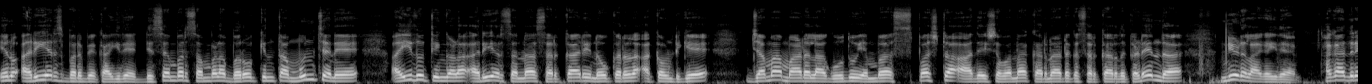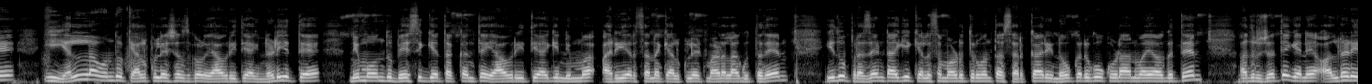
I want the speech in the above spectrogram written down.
ಏನು ಅರಿಯರ್ಸ್ ಬರಬೇಕಾಗಿದೆ. ಡಿಸೆಂಬರ್ ಸಂಬಳ ಬರೋಕ್ಕಿಂತ ಮುಂಚೆನೇ ಐದು ತಿಂಗಳ ಅರಿಯರ್ಸನ್ನು ಸರ್ಕಾರಿ ನೌಕರರ ಅಕೌಂಟ್ಗೆ ಜಮಾ ಮಾಡಲಾಗುವುದು ಎಂಬ ಸ್ಪಷ್ಟ ಆದೇಶವನ್ನು ಕರ್ನಾಟಕ ಸರ್ಕಾರದ ಕಡೆಯಿಂದ ನೀಡಲಾಗಿದೆ. ಹಾಗಾದರೆ ಈ ಎಲ್ಲ ಒಂದು ಕ್ಯಾಲ್ಕುಲೇಷನ್ಸ್ಗಳು ಯಾವ ರೀತಿಯಾಗಿ ನಡೆಯುತ್ತೆ, ನಿಮ್ಮ ಒಂದು ಬೇಸಿಕ್ಗೆ ತಕ್ಕಂತೆ ಯಾವ ರೀತಿಯಾಗಿ ನಿಮ್ಮ ಅರಿಯರ್ಸನ್ನು ಕ್ಯಾಲ್ಕುಲೇಟ್ ಮಾಡಲಾಗುತ್ತದೆ, ಇದು ಪ್ರೆಸೆಂಟಾಗಿ ಕೆಲಸ ಮಾಡುತ್ತಿರುವಂಥ ಸರ್ಕಾರಿ ನೌಕರಿಗೂ ಕೂಡ ಅನ್ವಯವಾಗುತ್ತೆ ಅದ್ರ ಜೊತೆಗೇ ಆಲ್ರೆಡಿ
